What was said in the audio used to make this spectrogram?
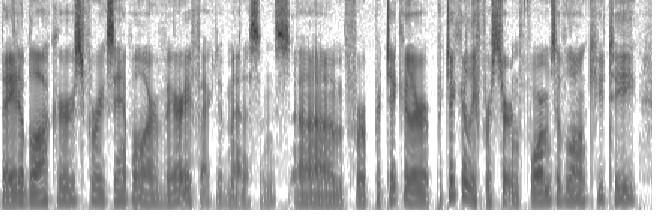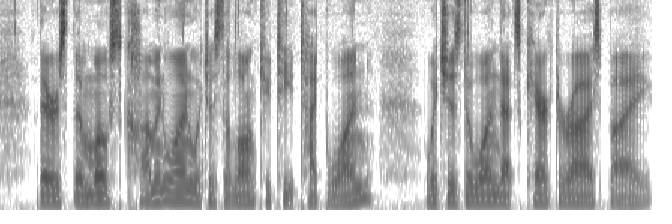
Beta blockers, for example, are very effective medicines um, for particular, particularly for certain forms of long QT. There's the most common one, which is the long QT type 1, which is the one that's characterized by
